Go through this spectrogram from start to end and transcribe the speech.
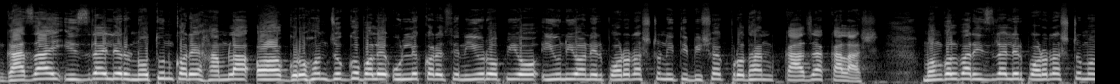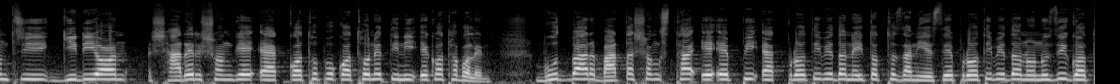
গাজায় ইসরায়েলের নতুন করে হামলা অগ্রহণযোগ্য বলে উল্লেখ করেছেন ইউরোপীয় ইউনিয়নের পররাষ্ট্রনীতি বিষয়ক প্রধান কাজা কালাস মঙ্গলবার ইসরায়েলের পররাষ্ট্রমন্ত্রী গিডিয়ন সারের সঙ্গে এক কথোপকথনে তিনি একথা বলেন, বুধবার বার্তা সংস্থা এএফপি এক প্রতিবেদন এই তথ্য জানিয়েছে, প্রতিবেদন অনুযায়ী গত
